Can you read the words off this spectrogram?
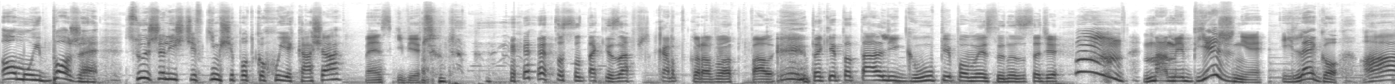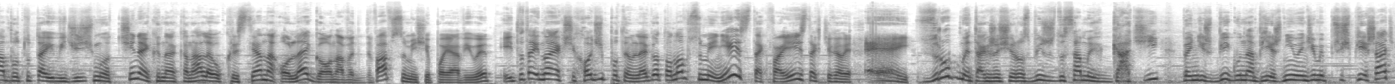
O mój Boże! Słyszeliście, w kim się podkochuje Kasia? Męski wieczór. to są takie zawsze hardkorowe odpały. Takie totalnie głupie pomysły na zasadzie hmm, mamy bieżnie i Lego. A, bo tutaj widzieliśmy odcinek na kanale u Krystiana o Lego, nawet dwa w sumie się pojawiły. I tutaj no jak się chodzi po tym Lego, to no w sumie nie jest tak fajnie, nie jest tak ciekawie. Ej, zróbmy tak, że się rozbierzesz do samych gaci, będziesz biegł na bieżni, będziemy przyspieszać,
